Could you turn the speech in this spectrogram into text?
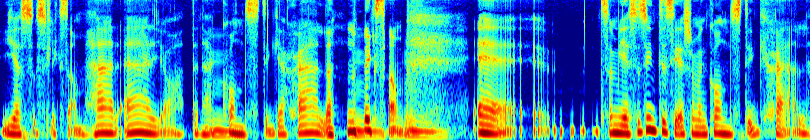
Jesus. Liksom. Här är jag, den här Mm. konstiga själen. Mm, liksom. mm, eh, som Jesus inte ser som en konstig själ.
